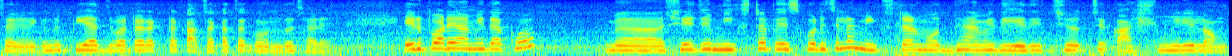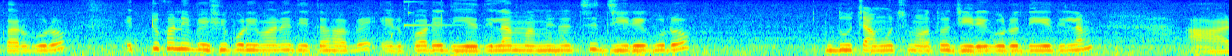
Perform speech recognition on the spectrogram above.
ছাড়ে না, কিন্তু পেঁয়াজ বাটার একটা কাঁচা কাঁচা গন্ধ ছাড়ে। এরপরে আমি দেখো সেই যে মিক্সটা পেস্ট করেছিলাম মিক্সটার মধ্যে আমি দিয়ে দিচ্ছি হচ্ছে কাশ্মীরি লঙ্কার গুঁড়ো। একটুখানি বেশি পরিমাণে দিতে হবে। এরপরে দিয়ে দিলাম আমি হচ্ছে জিরে গুঁড়ো। দু চামচ মতো জিরে গুঁড়ো দিয়ে দিলাম। আর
